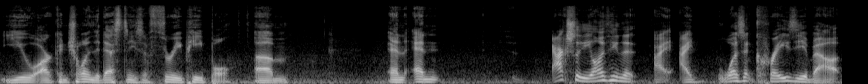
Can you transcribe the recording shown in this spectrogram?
you are controlling the destinies of three people. Um, and and actually, the only thing that I, I wasn't crazy about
